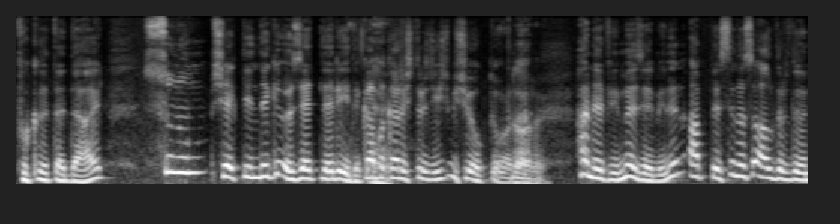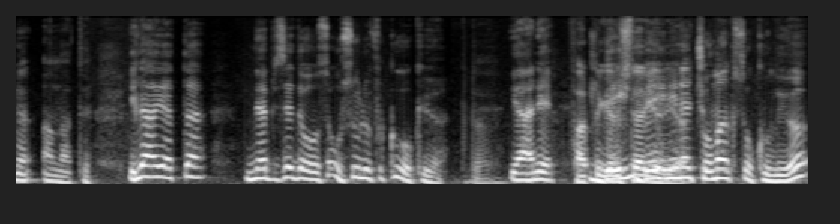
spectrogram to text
fıkıhta dahil sunum şeklindeki özetleriydi. Kafa Evet. karıştırıcı hiçbir şey yoktu orada. Doğru. Hanefi mezhebinin abdesti nasıl aldırdığını anlattı. İlahiyatta nebze de olsa usulü fıkıh okuyor. Doğru. Yani Farklı görüşler beynine görüyor. çomak sokuluyor.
